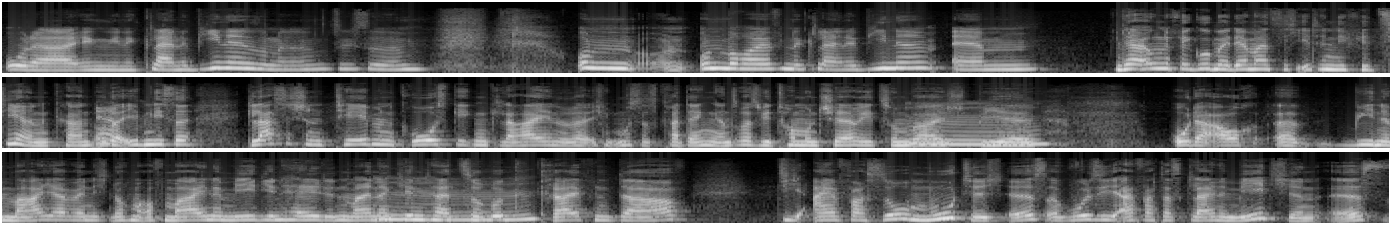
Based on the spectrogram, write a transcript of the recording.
oder irgendwie eine kleine Biene, so eine süße, un, un unbeholfene kleine Biene. Ähm, ja, irgendeine Figur, mit der man sich identifizieren kann. Ja. Oder eben diese klassischen Themen, groß gegen klein, oder ich muss jetzt gerade denken an sowas wie Tom und Jerry zum Beispiel. Mm. Oder auch äh, Biene Maya, wenn ich nochmal auf meine Medienheldin meiner mhm. Kindheit zurückgreifen darf, die einfach so mutig ist, obwohl sie einfach das kleine Mädchen ist.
